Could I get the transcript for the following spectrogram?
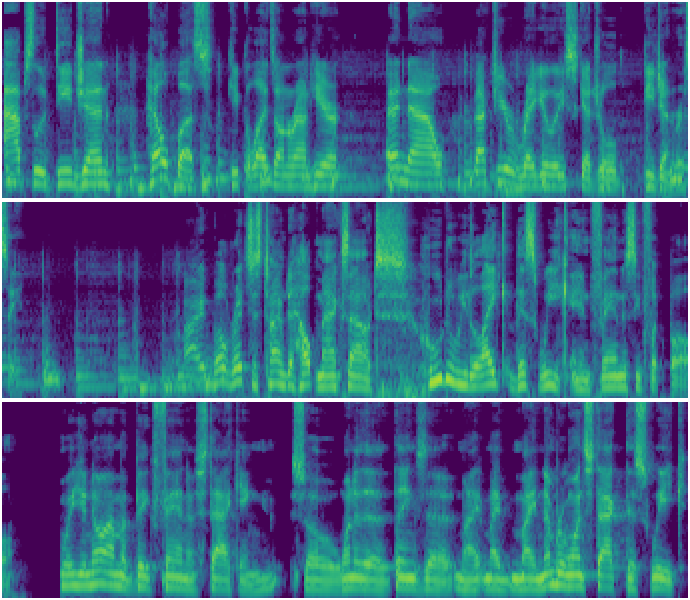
AbsoluteDGen. Help us keep the lights on around here. And now, back to your regularly scheduled degeneracy. All right, well, Rich, it's time to help Max out. Who do we like this week in fantasy football? Well, you know I'm a big fan of stacking. So one of the things that my my my number one stack this week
